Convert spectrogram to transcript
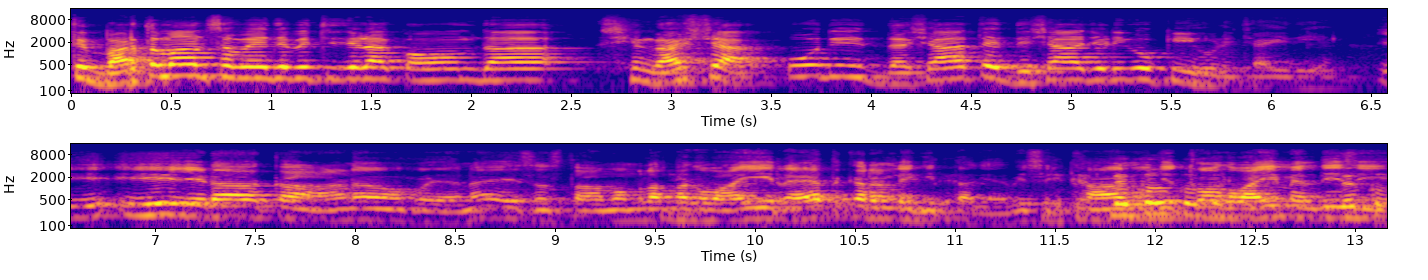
ਤੇ ਵਰਤਮਾਨ ਸਮੇਂ ਦੇ ਵਿੱਚ ਜਿਹੜਾ ਕੌਮ ਦਾ ਸੰਘਰਸ਼ ਆ, ਉਹਦੀ ਦਸ਼ਾ ਤੇ ਦਿਸ਼ਾ ਜਿਹੜੀ ਉਹ ਕੀ ਹੋਣੀ ਚਾਹੀਦੀ ਹੈ? ਇਹ ਇਹ ਜਿਹੜਾ ਕਹਾਣ ਹੋਇਆ ਨਾ ਇਹ ਸੰਸਥਾਵਾਂ ਮਤਲਬ ਅਗਵਾਈ ਰਹਿਤ ਕਰਨ ਲਈ ਕੀਤਾ ਗਿਆ ਵੀ ਸਿੱਖਾਂ ਨੂੰ ਜਿੱਥੋਂ। ਅਗਵਾਈ ਮਿਲਦੀ ਸੀ।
